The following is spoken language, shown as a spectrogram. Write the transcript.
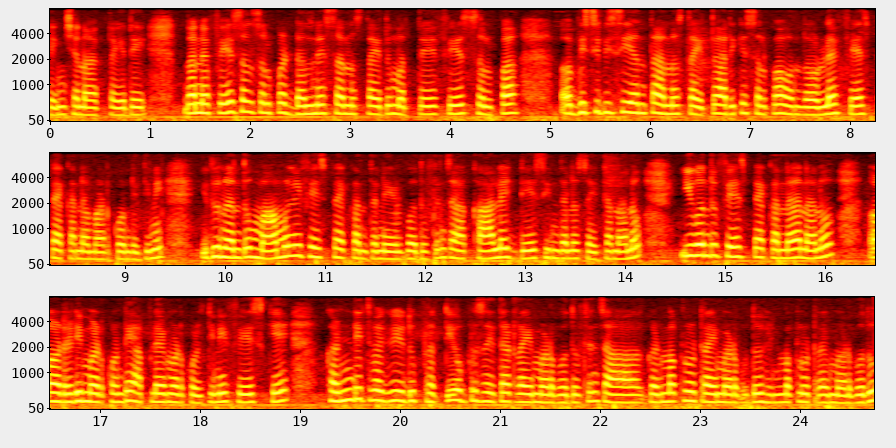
ಟೆನ್ಷನ್ ಆಗ್ತಾಯಿದೆ ನನ್ನ ಫೇಸಲ್ಲಿ ಸ್ವಲ್ಪ ಡಲ್ನೆಸ್ ಅನ್ನಿಸ್ತಾ ಇದ್ದು ಮತ್ತು ಫೇಸ್ ಸ್ವಲ್ಪ ಬಿಸಿ ಬಿಸಿ ಅಂತ ಅನ್ನಿಸ್ತಾ ಇತ್ತು. ಅದಕ್ಕೆ ಸ್ವಲ್ಪ ಒಂದು ಒಳ್ಳೆ ಫೇಸ್ ಪ್ಯಾಕನ್ನು ಮಾಡ್ಕೊಂಡಿದ್ದೀನಿ. ಇದು ನಂದು ಮಾಮೂಲಿ ಫೇಸ್ ಪ್ಯಾಕ್ ಅಂತಲೇ ಹೇಳ್ಬೋದು ಫ್ರೆಂಡ್ಸ್ ಆ ಕಾಲೇಜ್ ಡೇಸಿಂದಲೂ ಸಹಿತ ನಾನು ಈ ಒಂದು ಫೇಸ್ ಪ್ಯಾಕನ್ನು ನಾನು ರೆಡಿ ಮಾಡ್ಕೊಂಡು ಅಪ್ಲೈ ಮಾಡ್ಕೊಳ್ತೀನಿ ಫೇಸ್ಗೆ ಖಂಡಿತವಾಗಿಯೂ ಇದು ಪ್ರತಿಯೊಬ್ಬರು ಸಹಿತ ಟ್ರೈ ಮಾಡ್ಬೋದು ಫ್ರೆಂಡ್ಸ್ ಆ, ಗಂಡ್ಮಕ್ಳು ಟ್ರೈ ಮಾಡ್ಬೋದು, ಹೆಣ್ಮಕ್ಳು ಟ್ರೈ ಮಾಡ್ಬೋದು.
